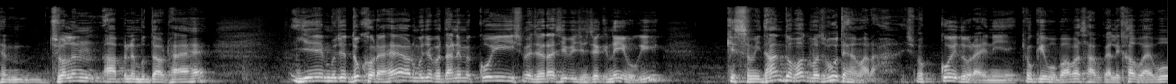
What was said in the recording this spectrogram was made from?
ज्वलन आपने मुद्दा उठाया है। ये मुझे दुख हो रहा है और मुझे बताने में कोई इसमें ज़रा सी भी झिझक नहीं होगी कि संविधान तो बहुत मज़बूत है हमारा। इसमें कोई दो राय नहीं है, क्योंकि वो बाबा साहब का लिखा हुआ है, वो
